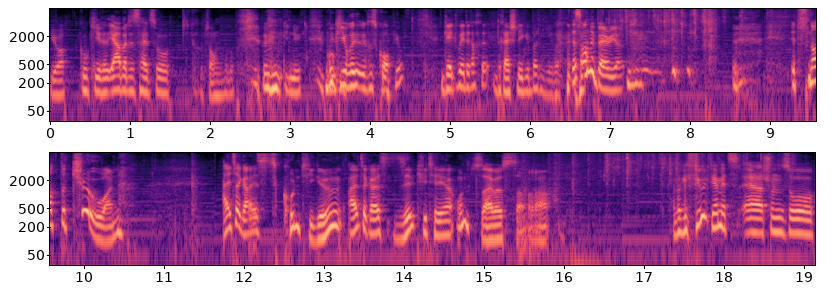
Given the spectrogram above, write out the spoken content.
Ja, Guki, ja, aber das ist halt so. Gibt's auch noch. Genügt. Guki Scorpio, Gateway Drache, drei Schläge Barriere. Das ist auch eine Barrier. It's not the true one. Altergeist Kuntige, Altergeist Silquitaire und Cybers Zauberer. Aber gefühlt, wir haben jetzt äh, schon so,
